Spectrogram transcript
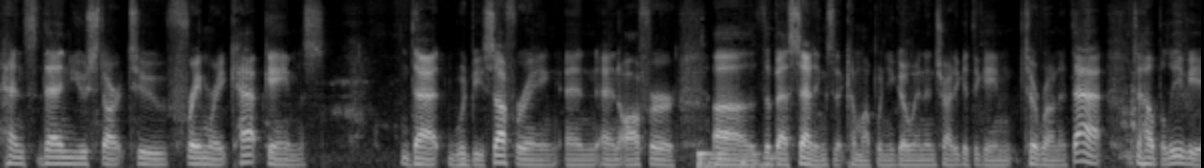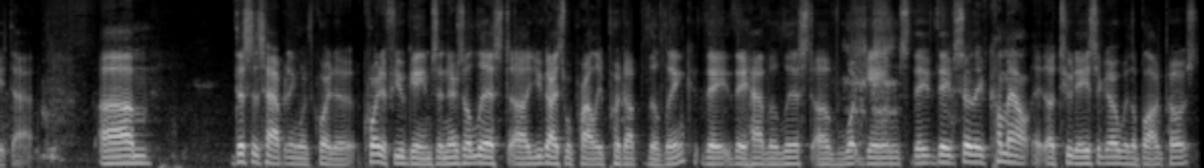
Hence, then you start to frame rate cap games that would be suffering and and offer uh, the best settings that come up when you go in and try to get the game to run at that to help alleviate that. Um, this is happening with quite a quite a few games, and there's a list. Uh, you guys will probably put up the link. They they have a list of what games they they've so they've come out uh, two days ago with a blog post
